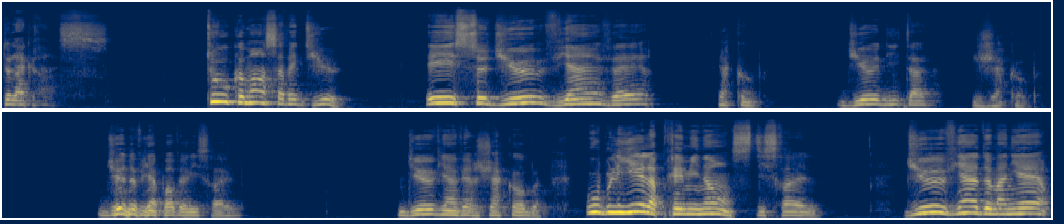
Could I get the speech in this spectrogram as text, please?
de la grâce. Tout commence avec Dieu. Et ce Dieu vient vers Jacob. Dieu dit à Jacob. Dieu ne vient pas vers Israël. Dieu vient vers Jacob. Oubliez la prééminence d'Israël. Dieu vient de manière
